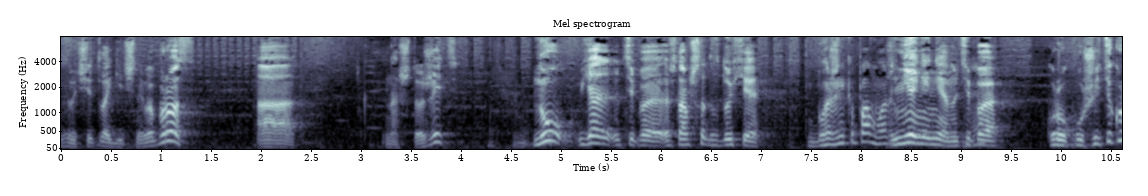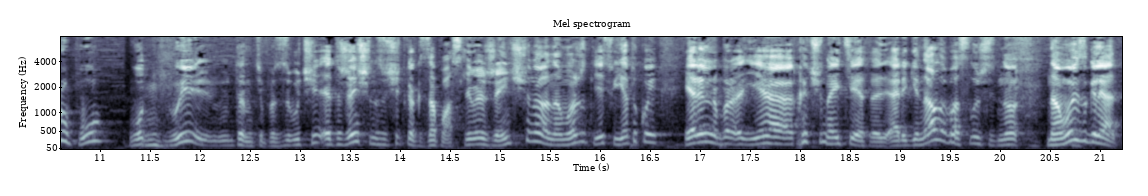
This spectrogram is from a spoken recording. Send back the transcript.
Звучит логичный вопрос. А на что жить? Ну, я, типа, там что-то в духе, Боженька поможет. не-не-не, ну типа, кру- кушайте крупу. Вот вы, там, типа, звучит, эта женщина звучит как запасливая женщина, она может есть. Я такой, я реально, я хочу найти это оригинал и послушать, но, на мой взгляд,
